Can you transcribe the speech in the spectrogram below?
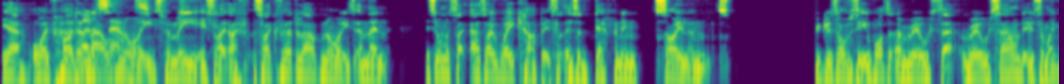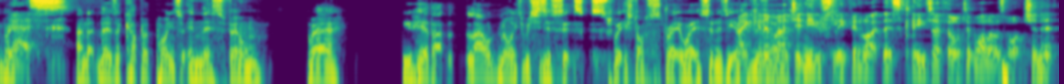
yeah, or I've Or heard I've a heard a loud noise. For me, it's like I've, it's like I've heard a loud noise, and then it's almost like as I wake up, it's there's a deafening silence because obviously it wasn't a real sa- real sound. It was like yes, and there's a couple of points in this film where you hear that loud noise, which is just it's switched off straight away as soon as you. I can imagine you sleeping like this, Cleves. I thought it while I was watching it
